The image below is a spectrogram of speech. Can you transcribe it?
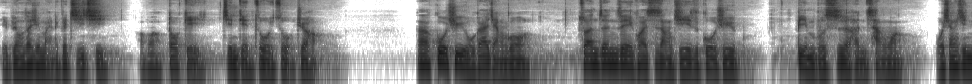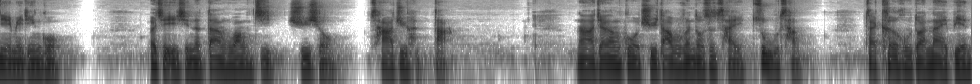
也不用再去买那个机器，好不好？都给尖点做一做就好。那过去我刚才讲过，专针这一块市场其实过去并不是很畅旺，我相信你也没听过，而且以前的淡旺季需求差距很大。那加上过去大部分都是采驻场，在客户端那一边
